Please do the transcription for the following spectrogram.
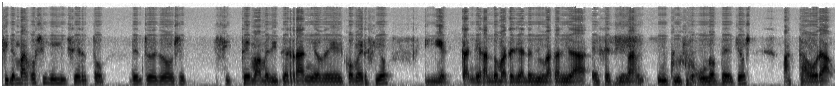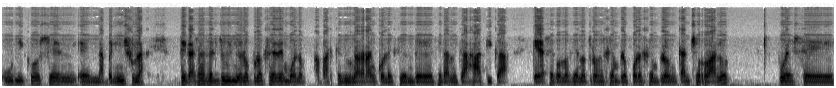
sin embargo sigue inserto dentro de todo ese sistema mediterráneo de comercio y están llegando materiales de una calidad excepcional, incluso algunos de ellos hasta ahora únicos en, en la península. De Casas del Turuñuelo proceden, bueno, aparte de una gran colección de cerámicas áticas, que ya se conocían otros ejemplos, por ejemplo, en Cancho Roano, pues eh,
